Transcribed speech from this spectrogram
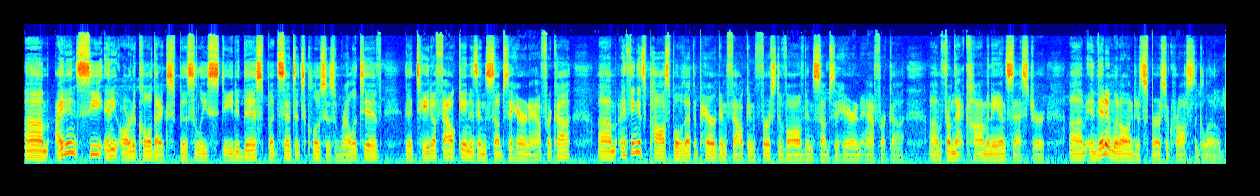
Um, I didn't see any article that explicitly stated this, but since its closest relative, the Taita falcon, is in sub Saharan Africa, um, I think it's possible that the peregrine falcon first evolved in sub Saharan Africa um, from that common ancestor, um, and then it went on to disperse across the globe.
